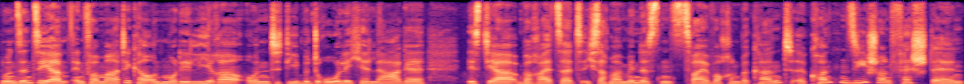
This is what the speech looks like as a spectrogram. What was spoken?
Nun sind Sie ja Informatiker und Modellierer und die bedrohliche Lage ist ja bereits seit, ich sag mal, mindestens zwei Wochen bekannt. Äh, konnten Sie schon feststellen,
